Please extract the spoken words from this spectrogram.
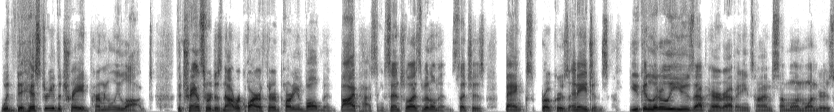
with the history of the trade permanently logged. The transfer does not require third party involvement, bypassing centralized middlemen such as banks, brokers, and agents. You can literally use that paragraph anytime someone wonders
